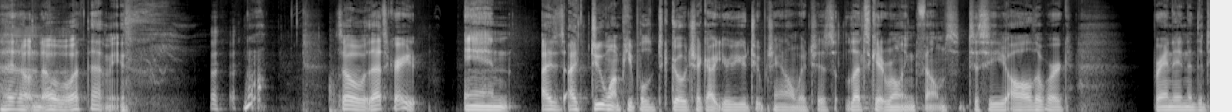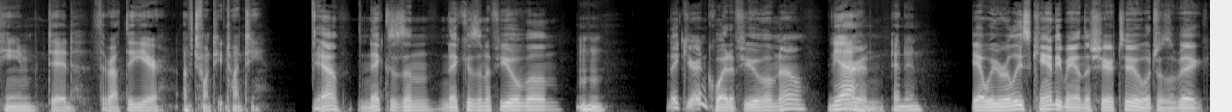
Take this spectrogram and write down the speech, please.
I don't know what that means. so that's great. And I, I do want people to go check out your YouTube channel, which is Let's Get Rolling Films, to see all the work Brandon and the team did throughout the year of 2020. Yeah nick is in nick is in a few of them hmm nick you're in quite a few of them now Yeah. You're in- and then, yeah we released candyman this year too which was a big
